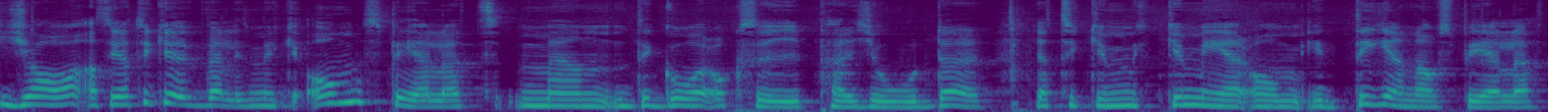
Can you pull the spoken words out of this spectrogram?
Ja, alltså jag tycker väldigt mycket om spelet, men det går också i perioder. Jag tycker mycket mer om idén av spelet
